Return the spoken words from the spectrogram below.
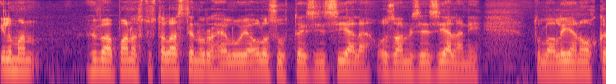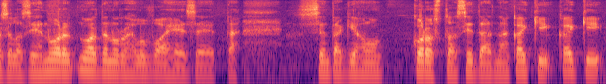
ilman hyvää panostusta lasten urheiluun ja olosuhteisiin siellä, osaamiseen siellä, niin tullaan liian ohkaisella siihen nuorten urheilun vaiheeseen, että sen takia haluan korostaa sitä, että nämä kaikki, kaikki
